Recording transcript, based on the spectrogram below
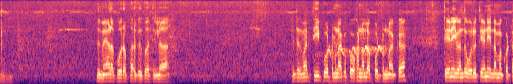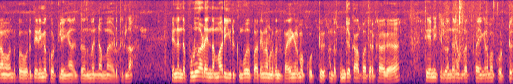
என்ன இது மேலே பூரா பறக்குது பார்த்தீங்களா கொஞ்சம் இந்த மாதிரி தீ போட்டோம்னாக்கா புகை நல்லா போட்டோம்னாக்கா தேனி வந்து ஒரு தேனி நம்ம கொட்டாமல் வந்து இப்போ ஒரு தேனியுமே கொட்டலிங்க. அதுக்கு தகுந்த மாதிரி நம்ம எடுத்துக்கலாம். ஏன்னா இந்த புழு ஆடை இந்த மாதிரி இருக்கும்போது பார்த்திங்கன்னா நம்மளுக்கு வந்து பயங்கரமாக கொட்டு. அந்த குஞ்சை காப்பாற்றுறதுக்காக தேனீக்கள் வந்து நம்மளுக்கு பயங்கரமாக கொட்டு.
